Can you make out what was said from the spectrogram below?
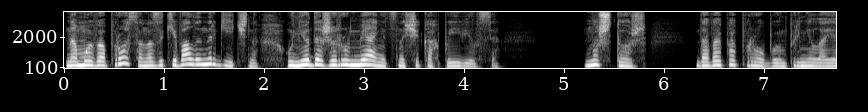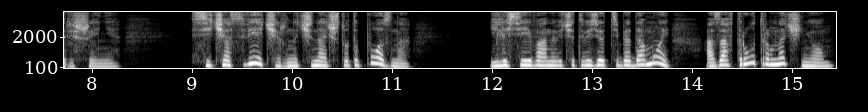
На мой вопрос она закивала энергично, у нее даже румянец на щеках появился. «Ну что ж, давай попробуем», — приняла я решение. «Сейчас вечер, начинать что-то поздно. Елисей Иванович отвезет тебя домой, а завтра утром начнем.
